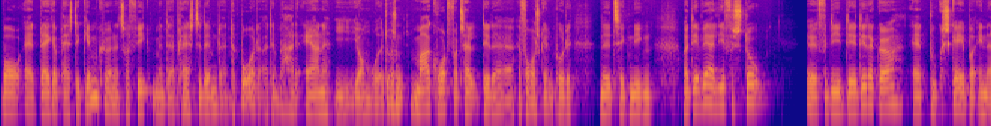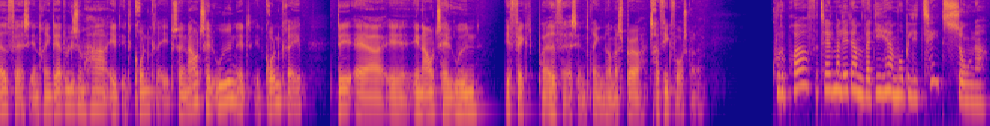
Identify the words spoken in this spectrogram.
hvor at der ikke er plads til gennemkørende trafik, men der er plads til dem, der, der bor der, og dem, der har et ærne i, i området. Det var sådan meget kort fortalt, det der er, er forskellen på det ned i teknikken. Og det er værd at lige at forstå, øh, fordi det er det, der gør, at du skaber en adfærdsændring. Det er, at du ligesom har et, et grundgreb. Så en aftale uden et, et grundgreb, det er øh, en aftale uden effekt på adfærdsændringen, når man spørger trafikforskerne. Kunne du prøve at fortælle mig lidt om, hvad de her mobilitetszoner,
